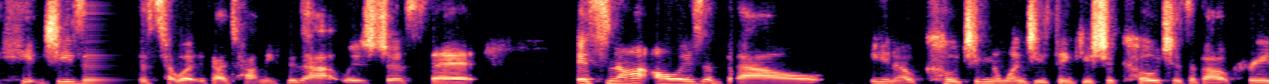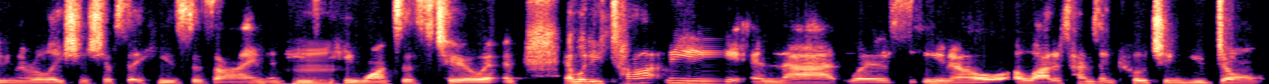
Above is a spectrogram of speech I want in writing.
he, Jesus, what God taught me through that was just that it's not always about you know coaching the ones you think you should coach is about creating the relationships that he's designed and he mm. he wants us to and and what he taught me in that was you know a lot of times in coaching you don't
